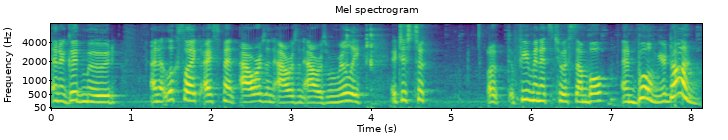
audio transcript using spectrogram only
in a good mood, and it looks like I spent hours and hours and hours when really it just took a, a few minutes to assemble, and boom, you're done.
